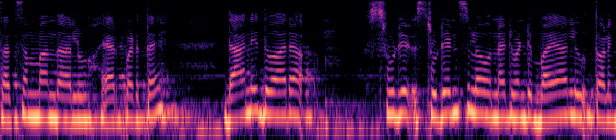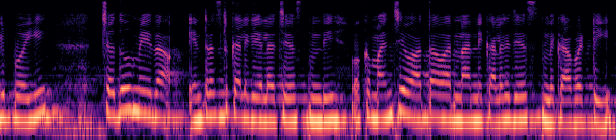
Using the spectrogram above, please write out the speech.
సత్సంబంధాలు ఏర్పడతాయి. దాని ద్వారా స్టూడెంట్ స్టూడెంట్స్లో ఉన్నటువంటి భయాలు తొలగిపోయి చదువు మీద ఇంట్రెస్ట్ కలిగేలా చేస్తుంది. ఒక మంచి వాతావరణాన్ని కలగజేస్తుంది కాబట్టి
